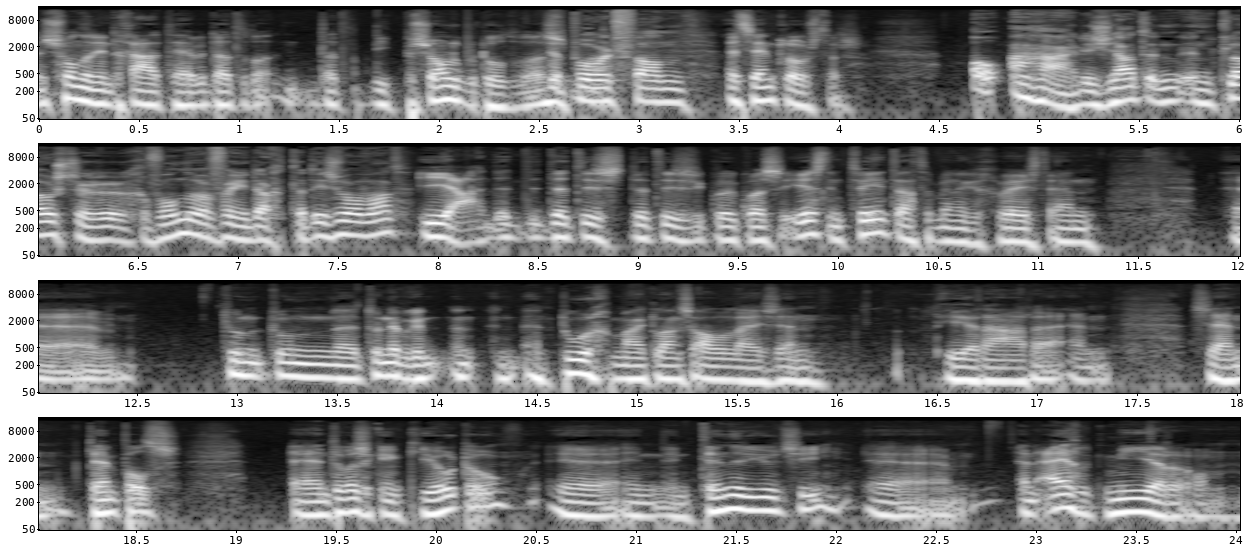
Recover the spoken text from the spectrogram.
zonder in de gaten te hebben dat het, dat het niet persoonlijk bedoeld was. De poort van? Het zenklooster. Oh, aha. Dus je had een, een klooster gevonden waarvan je dacht, dat is wel wat? Ja, dat, dat is, dat is, ik, was eerst in 82 ben ik er geweest. En uh, toen, toen, uh, toen heb ik een, een, tour gemaakt langs allerlei zen-leraren en zen-tempels. En toen was ik in Kyoto, uh, in, in Tenryuji. en eigenlijk meer om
